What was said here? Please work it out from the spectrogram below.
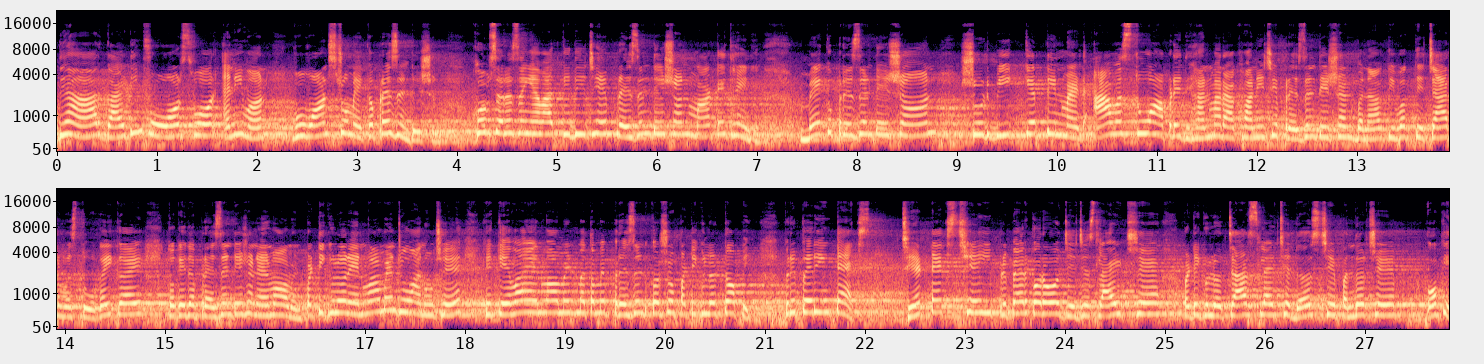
They are guiding force for anyone who wants to make a presentation. ખૂબ સરસ અહીંયા વાત કીધી છે પ્રેઝન્ટેશન માટે થઈને make presentation should be kept in mind આ વસ્તુઓ આપણે ધ્યાનમાં રાખવાની છે પ્રેઝન્ટેશન બનાવતી વખતે ચાર વસ્તુઓ કઈ કઈ તો કે the presentation environment particular environment જોવાનું છે કે કેવા એન્વાયરમેન્ટમાં તમે પ્રેઝન્ટ કરશો પર્ટિક્યુલર ટોપિક પ્રિપેરિંગ ટેક્સ જે ટેક્સ છે એ પ્રિપેર કરો, જે જે સ્લાઇડ છે, પર્ટિક્યુલર ચાર સ્લાઇડ છે, દસ છે, પંદર છે, ઓકે,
